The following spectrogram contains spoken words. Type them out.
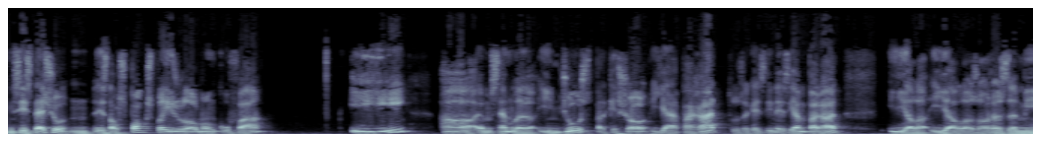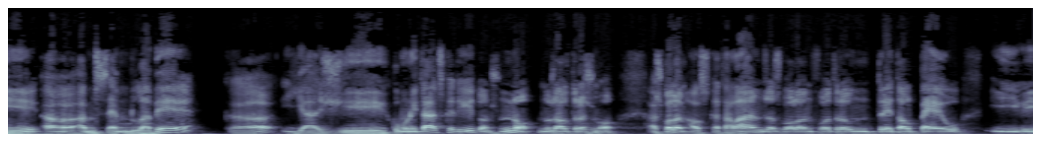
insisteixo, és dels pocs països del món que ho fa i eh, em sembla injust perquè això ja ha pagat, tots aquests diners ja han pagat, i, a la, i aleshores a mi eh, em sembla bé que hi hagi comunitats que diguin, doncs no, nosaltres no. Escolta'm, els catalans es volen fotre un tret al peu i, i,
